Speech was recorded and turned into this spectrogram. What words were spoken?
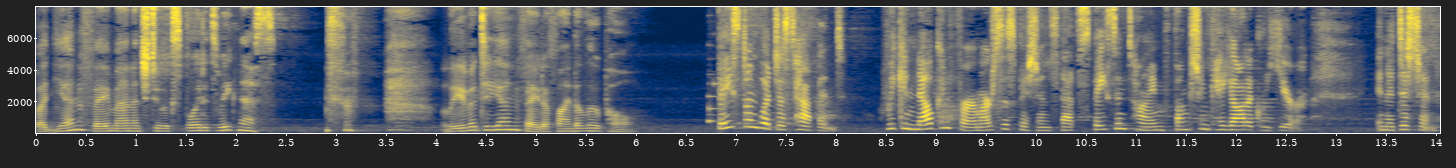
but Yanfei managed to exploit its weakness. Leave it to Yanfei to find a loophole. Based on what just happened, we can now confirm our suspicions that space and time function chaotically here. In addition,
